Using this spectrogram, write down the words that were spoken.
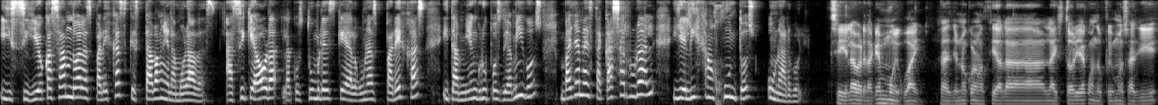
y siguió casando a las parejas que estaban enamoradas. Así que ahora la costumbre es que algunas parejas y también grupos de amigos vayan a esta casa rural y elijan juntos un árbol. Sí, la verdad que es muy guay. Yo no conocía la, historia cuando fuimos allí.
